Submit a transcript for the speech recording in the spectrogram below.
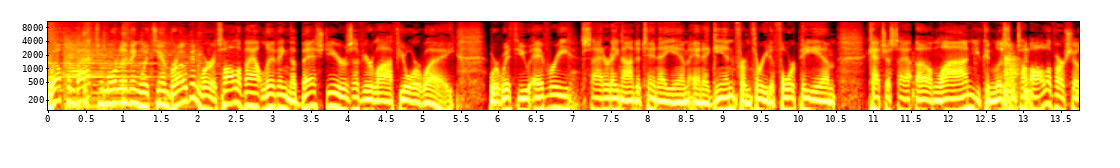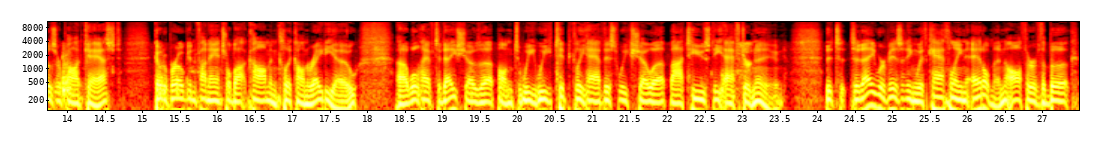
Welcome back to More Living with Jim Brogan, where it's all about living the best years of your life your way. We're with you every Saturday, 9 to 10 a.m., and again from 3 to 4 p.m. Catch us online. You can listen to all of our shows or podcasts. Go to broganfinancial.com and click on radio. Uh, we'll have today's shows up on, t- we, we typically have this week's show up by Tuesday afternoon. T- today we're visiting with Kathleen Edelman, author of the book,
